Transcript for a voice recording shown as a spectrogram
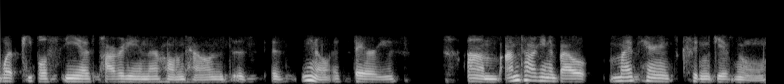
what people see as poverty in their hometowns is is you know it varies. Um, I'm talking about my parents couldn't give me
